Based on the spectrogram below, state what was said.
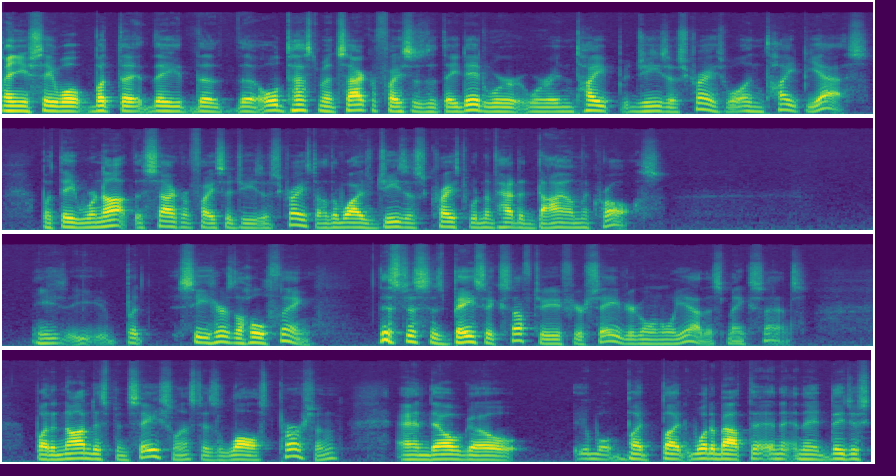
And you say, well, but the, the, the, the Old Testament sacrifices that they did were, were in type Jesus Christ. Well, in type, yes, but they were not the sacrifice of Jesus Christ. Otherwise, Jesus Christ wouldn't have had to die on the cross. You, you, but see, here's the whole thing. This just is basic stuff to you. If you're saved, you're going, well, yeah, this makes sense. But a non dispensationalist is a lost person, and they'll go, well, but but what about the and, they, they just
